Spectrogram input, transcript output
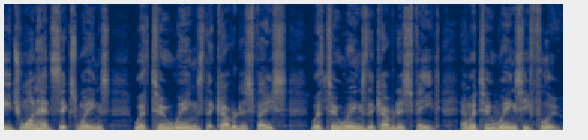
each one had six wings, with two wings that covered his face, with two wings that covered his feet, and with two wings he flew.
